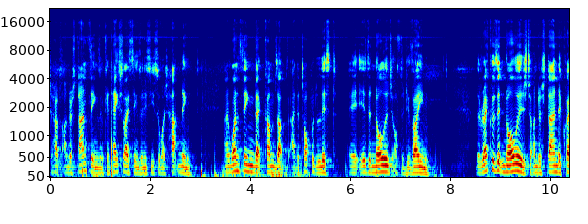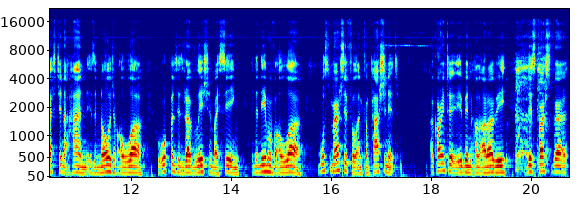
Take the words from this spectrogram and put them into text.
to help understand things and contextualize things when you see so much happening. And one thing that comes up at the top of the list uh, is the knowledge of the divine. The requisite knowledge to understand the question at hand is the knowledge of Allah, who opens His revelation by saying, In the name of Allah, most merciful and compassionate. According to Ibn al Arabi, this first, ver-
